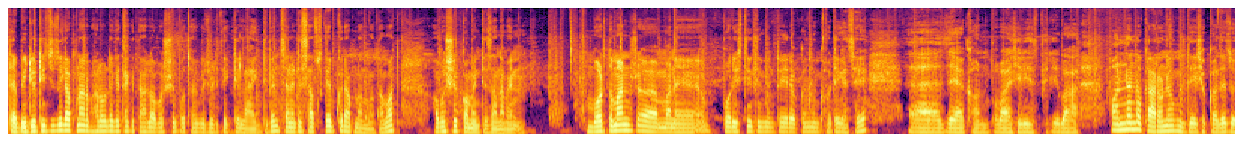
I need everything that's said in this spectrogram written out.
তাই ভিডিওটি যদি আপনার ভালো লেগে থাকে, তাহলে অবশ্যই প্রথমে ভিডিওটিতে একটি লাইক দেবেন, চ্যানেলটি সাবস্ক্রাইব করে আপনার মতামত অবশ্যই কমেন্টে জানাবেন। বর্তমান মানে পরিস্থিতি কিন্তু এরকমই ঘটে গেছে যে এখন প্রবাসীর স্ত্রী বা অন্যান্য কারণেও কিন্তু এইসব কাজে জড়িত।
